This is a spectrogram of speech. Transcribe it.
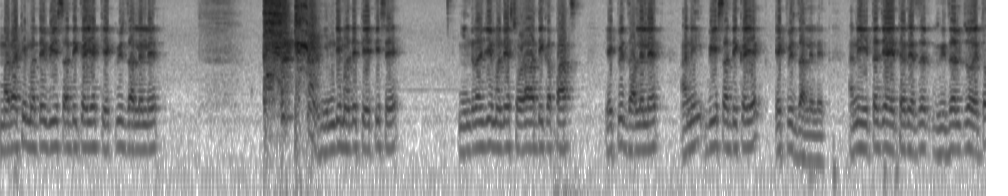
मराठीमध्ये वीस अधिक एक एकवीस झालेले. आहेत हिंदीमध्ये तेहतीस आहे. इंग्रजीमध्ये सोळा अधिक पाच एकवीस झालेले आहेत. आणि वीस अधिक एक एकवीस झालेले आहेत. आणि इथं जे आहे ते रिझल्ट रिझल्ट जो आहे तो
